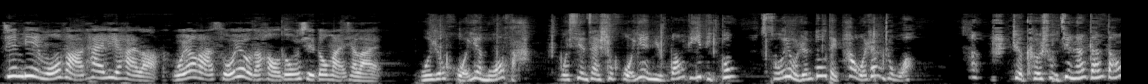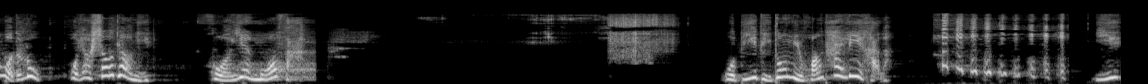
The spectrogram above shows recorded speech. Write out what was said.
金币魔法太厉害了，我要把所有的好东西都买下来。我有火焰魔法，我现在是火焰女皇比比东，所有人都得怕我让着我。啊，这棵树竟然敢挡我的路，我要烧掉你！火焰魔法，我比比东女皇太厉害了。咦，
